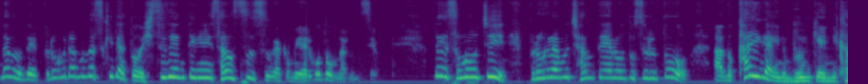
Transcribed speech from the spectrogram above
なので、プログラムが好きだと必然的に算数数学もやることになるんですよ。で、そのうち、プログラムちゃんとやろうとすると、あの、海外の文献に必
